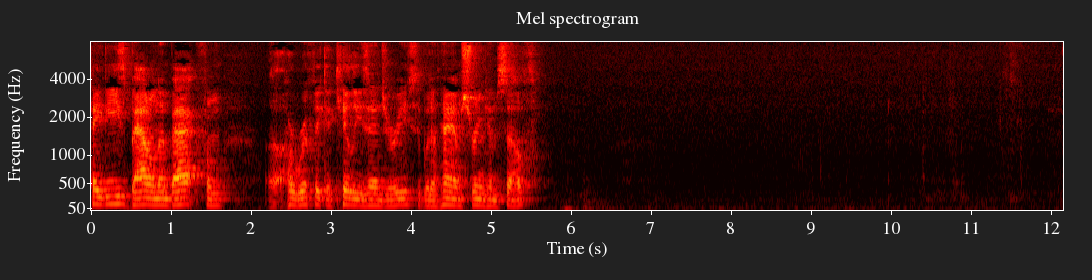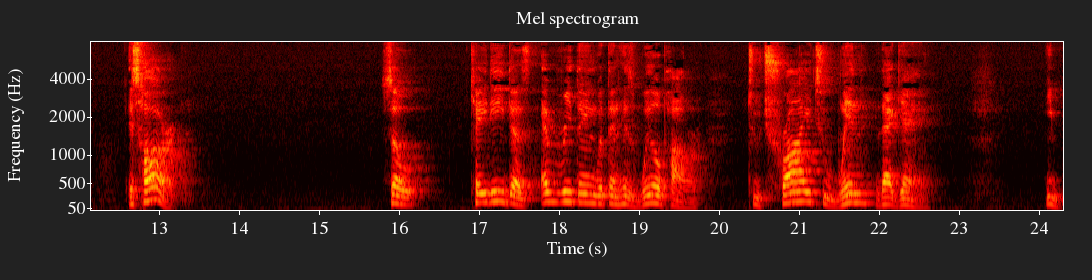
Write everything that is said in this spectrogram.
KD's battling back from horrific Achilles injuries with a hamstring himself. It's hard. So KD does everything within his willpower to try to win that game. He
